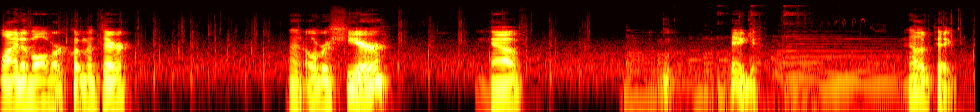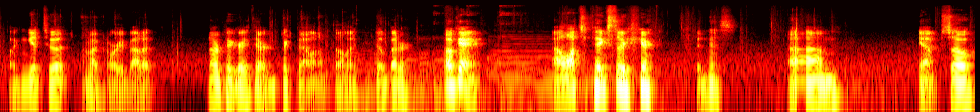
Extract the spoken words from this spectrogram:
line of all of our equipment there. And then over here, we have ooh, pig. Another pig. If I can get to it, I'm not going to worry about it. Another pig right there. I can pick that one up. That'll make me feel better. Okay. Uh, lots of pigs through here. Um, yeah, so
